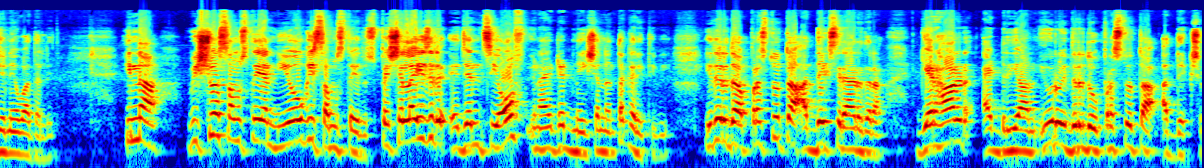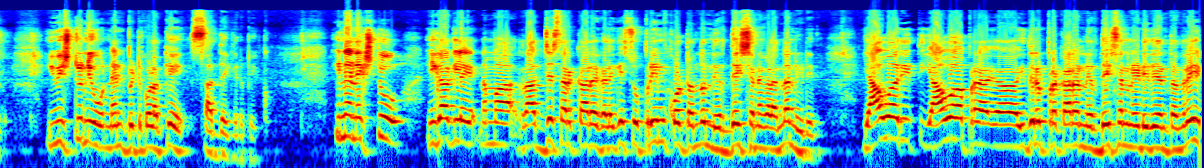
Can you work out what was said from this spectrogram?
ಜೆನೆವಾದಲ್ಲಿದೆ. ಇನ್ನು ವಿಶ್ವಸಂಸ್ಥೆಯ ನಿಯೋಗಿ ಸಂಸ್ಥೆ ಇದು, specialised agency of United Nation ಅಂತ ಕರಿತೀವಿ. ಇದರದ ಪ್ರಸ್ತುತ ಅಧ್ಯಕ್ಷರು ಯಾರಿದಾರ ಗೆರ್ಹಾರ್ಡ್ ಅಡ್ರಿಯಾನ್, ಇವರು ಇದರದ್ದು ಪ್ರಸ್ತುತ ಅಧ್ಯಕ್ಷರು. ಇವಿಷ್ಟು ನೀವು ನೆನ್ಪಿಟ್ಕೊಳ್ಳೋಕ್ಕೆ ಸಾಧ್ಯ ಇರಬೇಕು ಇನ್ನು ನೆಕ್ಸ್ಟು, ಈಗಾಗಲೇ ನಮ್ಮ ರಾಜ್ಯ ಸರ್ಕಾರಗಳಿಗೆ ಸುಪ್ರೀಂ ಕೋರ್ಟ್ ಒಂದು ನಿರ್ದೇಶನಗಳನ್ನು ನೀಡಿದೆ. ಯಾವ ರೀತಿ, ಯಾವ ಪ್ರ ಇದರ ಪ್ರಕಾರ ನಿರ್ದೇಶನ ನೀಡಿದೆ ಅಂತಂದರೆ ಈ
